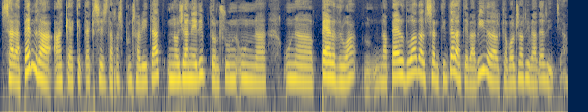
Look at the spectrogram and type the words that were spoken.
s'ha d'aprendre a que aquest excés de responsabilitat no generi doncs, un, una, una, pèrdua, una pèrdua del sentit de la teva vida, del que vols arribar a desitjar.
